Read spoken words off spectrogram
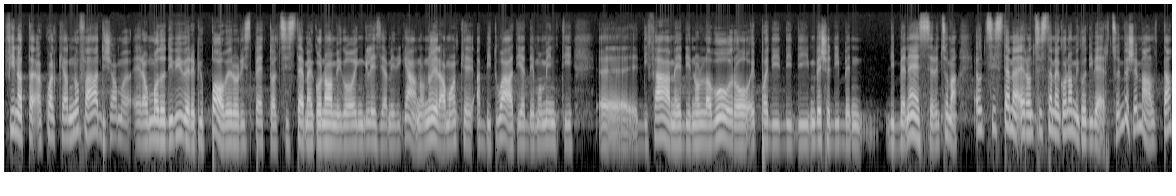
Fino a, a qualche anno fa diciamo, era un modo di vivere più povero rispetto al sistema economico inglese e americano. Noi eravamo anche abituati a dei momenti eh, di fame, di non lavoro e poi di, di, di, invece di, ben, di benessere, insomma un sistema, era un sistema economico diverso, invece Malta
